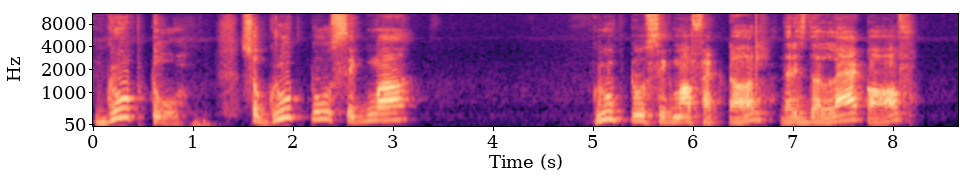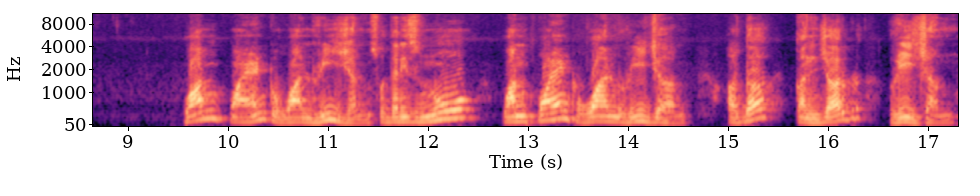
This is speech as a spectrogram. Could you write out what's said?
Group 2 so group 2 sigma group 2 sigma factor there is the lack of 1.1 region. So there is no 1.1 region or the conserved region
